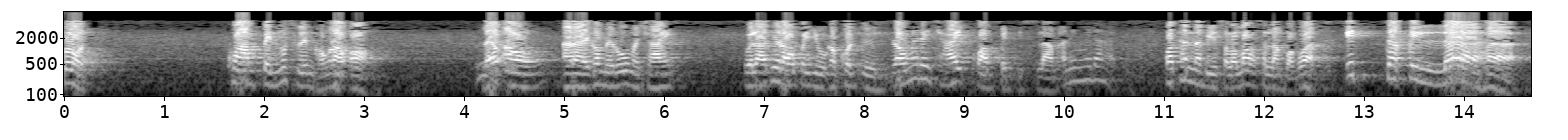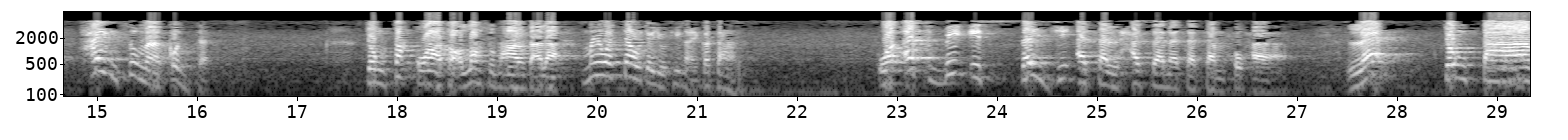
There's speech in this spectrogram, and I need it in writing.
ปลดความเป็นมุสลิมของเราออก แล้วเอาอะไรก็ไม่รู้มาใช้ เวลาที่เราไปอยู่กับคนอื่น เราไม่ได้ใช้ความเป็นอิสลาม อันนี้ไม่ได้ เพราะท่านนาบีสุลต่านบอกว่า อิตตะกิลลาฮะให้สุมากุนจะจงตักวาต่อ Allah سبحانه และ تعالى ไม่ว่าเจ้าจะอยู่ที่ไหนก็ตามว่าอัตบิอิสซัยจิอัตัลฮัสนะตัมพุฮาและจงตาม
